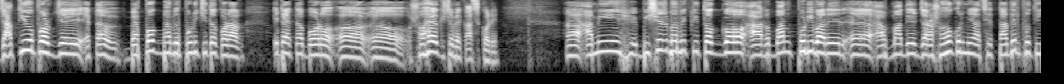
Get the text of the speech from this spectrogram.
জাতীয় পর্যায়ে একটা ব্যাপকভাবে পরিচিত করার এটা একটা বড় সহায়ক হিসেবে কাজ করে। আমি বিশেষভাবে কৃতজ্ঞ আরবান পরিবারের আমাদের যারা সহকর্মী আছে, তাদের প্রতি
